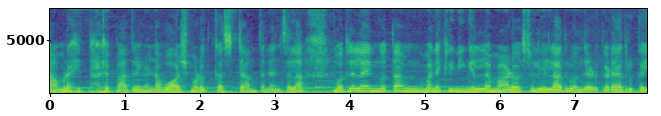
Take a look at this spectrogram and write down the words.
ತಾಮ್ರ ಹಿತ್ತಾಳೆ ಪಾತ್ರೆಗಳನ್ನ ವಾಶ್ ಮಾಡೋದು ಕಷ್ಟ ಅಂತಲೇ ಅನಿಸಲ್ಲ ಮೊದಲೆಲ್ಲ ಏನು ಗೊತ್ತಾ ಮನೆ ಕ್ಲೀನಿಂಗ್ ಎಲ್ಲ ಮಾಡೋ ಅಷ್ಟರಲ್ಲಿ ಎಲ್ಲಾದರೂ ಒಂದೆರಡು ಕಡೆ ಆದರೂ ಕೈ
